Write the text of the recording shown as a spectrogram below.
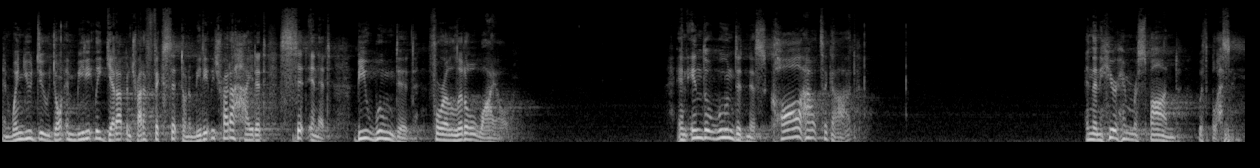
And when you do, don't immediately get up and try to fix it. Don't immediately try to hide it. Sit in it. Be wounded for a little while. And in the woundedness, call out to God. And then hear Him respond with blessing.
